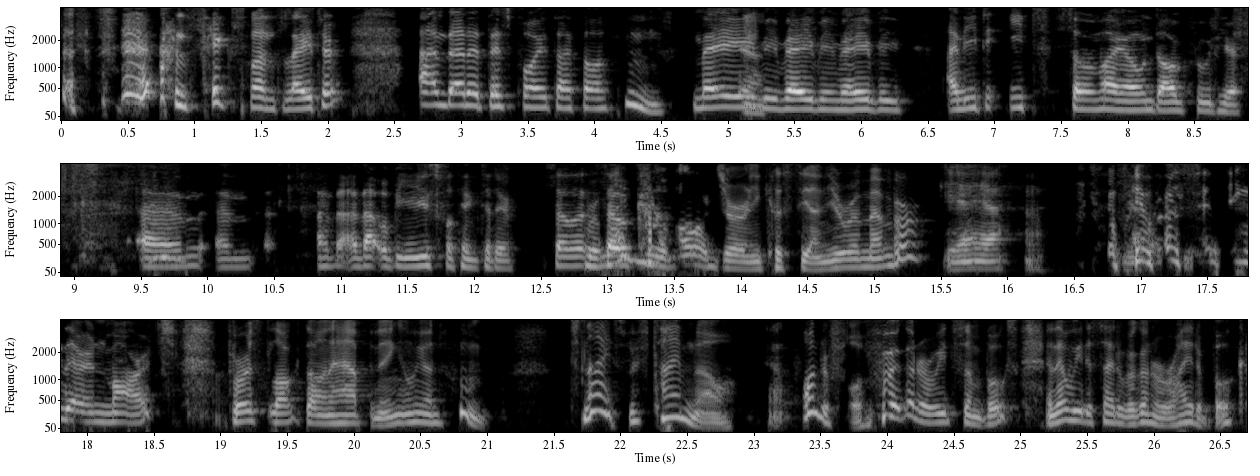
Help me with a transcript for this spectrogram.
and six months later. And then at this point I thought, hmm, maybe, yeah. maybe, maybe I need to eat some of my own dog food here, um, and, and, that, that would be a useful thing to do. So, Reminds so me of our journey, Christian. You remember? Yeah, yeah. we were sitting there in March, first lockdown happening, and we went, hmm, it's nice. We have time now. Yeah. Wonderful. We're going to read some books. And then we decided we're going to write a book.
